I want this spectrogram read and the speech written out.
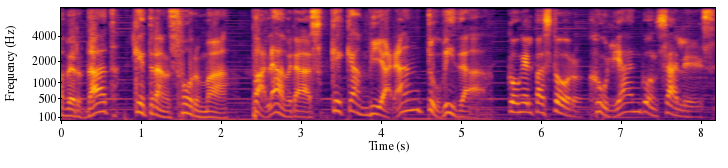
verdad que transforma. Palabras que cambiarán tu vida. Con el pastor Julián González.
